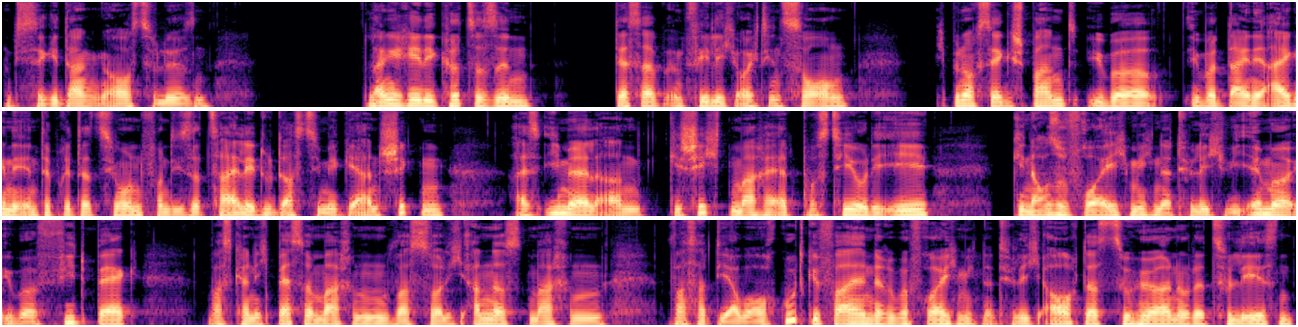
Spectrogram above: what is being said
und diese Gedanken auszulösen. Lange Rede, kurzer Sinn. Deshalb empfehle ich euch den Song. Ich bin auch sehr gespannt über, über deine eigene Interpretation von dieser Zeile. Du darfst sie mir gern schicken als E-Mail an geschichtenmacher.posteo.de. Genauso freue ich mich natürlich wie immer über Feedback. Was kann ich besser machen? Was soll ich anders machen? Was hat dir aber auch gut gefallen? Darüber freue ich mich natürlich auch, das zu hören oder zu lesen.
